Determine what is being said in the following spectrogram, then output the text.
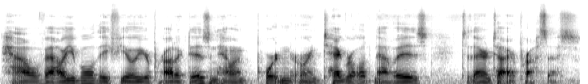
how valuable they feel your product is and how important or integral it now is to their entire process.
